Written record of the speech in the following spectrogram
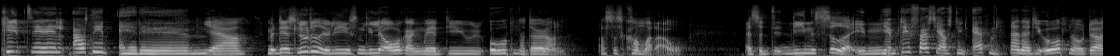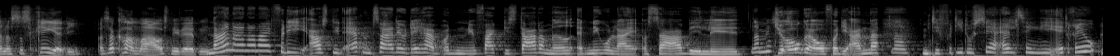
Klip til afsnit 18. Ja, men det sluttede jo lige sådan en lille overgang med, at de jo åbner døren. Og så kommer der jo... Altså, det, Line sidder inde. Jamen, det er først i afsnit 18. Nej, nej, de åbner jo døren, og så skriger de. Og så kommer afsnit 18. Nej, nej, nej, nej, fordi i afsnit 18, så er det jo det her, hvor den jo faktisk starter med, at Nikolaj og Sara vil øh, Nå, jeg synes- joke over for de andre. Nå. Men det er fordi, du ser alting i et riv.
